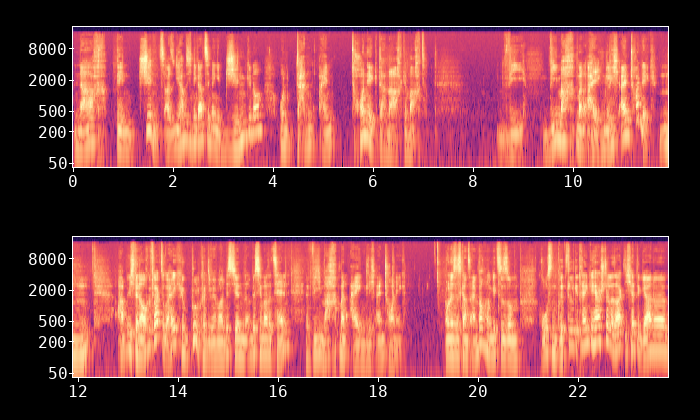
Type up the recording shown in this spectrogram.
nach den Gins. Also die haben sich eine ganze Menge Gin genommen und dann ein Tonic danach gemacht. Wie? Wie macht man eigentlich ein Tonic? Mhm. Habe ich dann auch gefragt, so, hey, cool, könnt ihr mir mal ein bisschen, ein bisschen was erzählen? Wie macht man eigentlich ein Tonic? Und es ist ganz einfach, man geht zu so einem großen Britzelgetränkehersteller, sagt, ich hätte gerne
